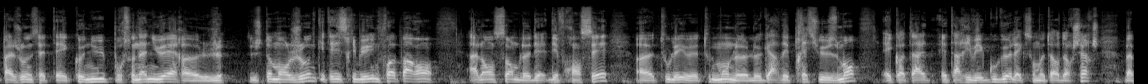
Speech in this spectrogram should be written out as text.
Page Jaune c'était connu pour son annuaire euh, justement jaune qui était distribué une fois par an à l'ensemble des, Français. Euh, tout le monde le, gardait précieusement. Et quand est arrivé Google avec son moteur de recherche, bah,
